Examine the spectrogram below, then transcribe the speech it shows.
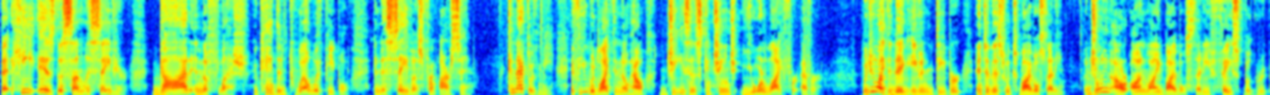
that he is the Sonless Savior, God in the flesh, who came to dwell with people and to save us from our sin. Connect with me if you would like to know how Jesus can change your life forever. Would you like to dig even deeper into this week's Bible study? Join our online Bible study Facebook group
